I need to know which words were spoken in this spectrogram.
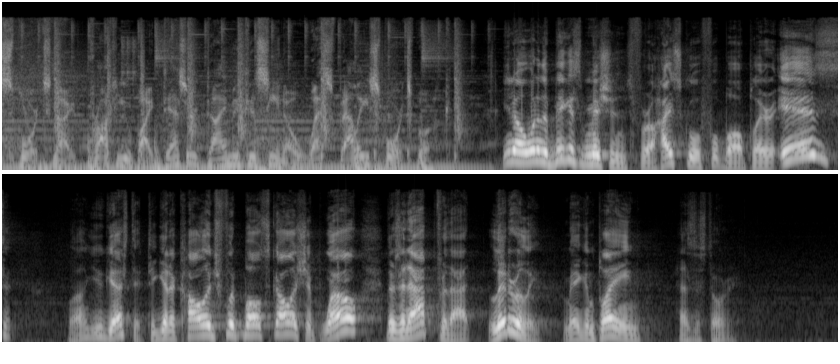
Sports Night brought to you by Desert Diamond Casino West Valley Sportsbook. You know, one of the biggest missions for a high school football player is, well, you guessed it, to get a college football scholarship. Well, there's an app for that, literally. Megan Plain has the story.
